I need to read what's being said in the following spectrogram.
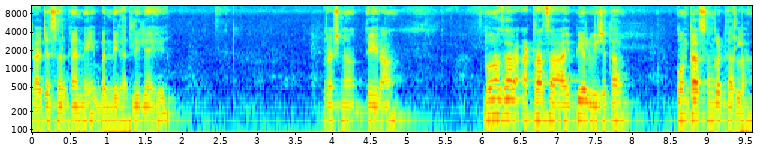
राज्य सरकारने बंदी घातलेली आहे. प्रश्न तेरा. दोन हजार अठराचा आय पी एल विजेता कोणता संघ ठरला?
